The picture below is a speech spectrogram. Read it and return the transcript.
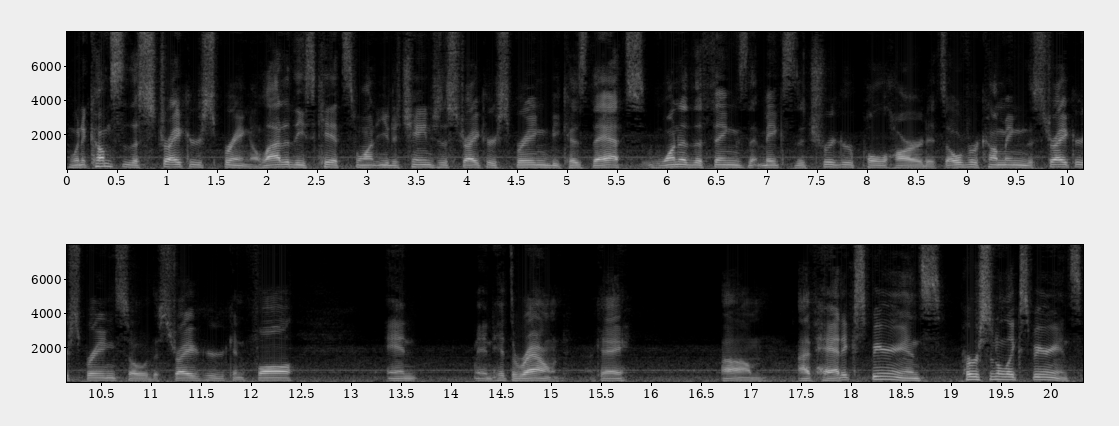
when it comes to the striker spring, a lot of these kits want you to change the striker spring because that's one of the things that makes the trigger pull hard. It's overcoming the striker spring so the striker can fall and and hit the round. Okay. Um, I've had experience, personal experience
